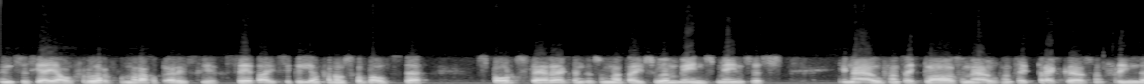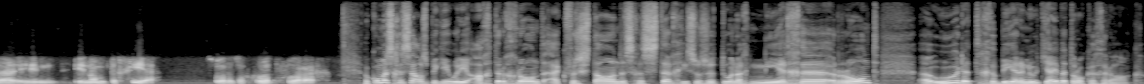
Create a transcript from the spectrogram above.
en soos jy al vroeër vanmiddag op RSG gesê het, hy is seker een van ons gewildste sportsterre. Ek dink dit is omdat hy so 'n mens mens is en hy hou van sy plaas en hy hou van sy trekkers en vriende en en om te gee. So dit is 'n groot voorreg. Nou kom ons gesels bietjie oor die agtergrond. Ek verstaan dis gestig hier so so 2009 rond. Uh, hoe het dit gebeur en hoe het jy betrokke geraak?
